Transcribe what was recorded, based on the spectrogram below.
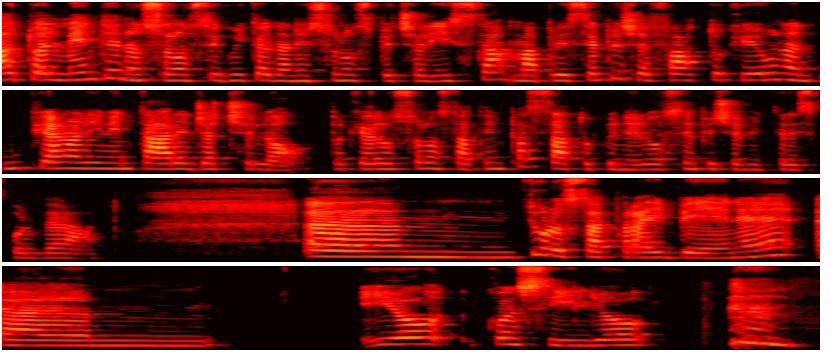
Attualmente non sono seguita da nessuno specialista, ma per il semplice fatto che una, un piano alimentare già ce l'ho, perché lo sono stata in passato, quindi l'ho semplicemente rispolverato. Um, tu lo saprai bene, um, io consiglio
